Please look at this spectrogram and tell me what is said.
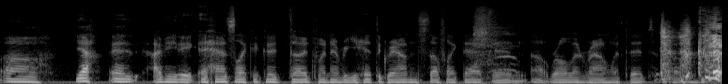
Uh, yeah, and, I mean it, it has like a good thud whenever you hit the ground and stuff like that, and uh, rolling around with it. Um,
